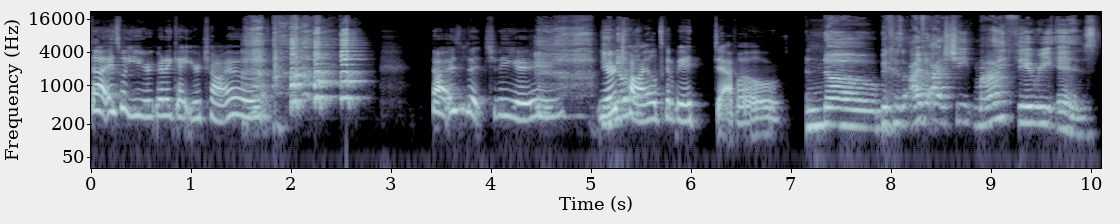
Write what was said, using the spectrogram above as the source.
That is what you're gonna get your child. That is literally you. You Your know what- child's gonna be a devil. No, because I've actually my theory is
